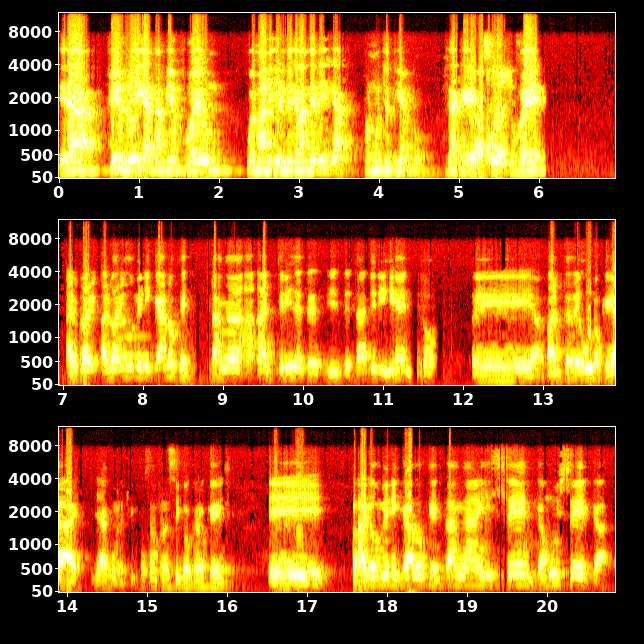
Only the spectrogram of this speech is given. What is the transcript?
era, Phil Regan también fue un fue manager de Grande Liga por mucho tiempo, o sea que tú ves hay varios, dominicanos que están al tri de, estar dirigiendo, eh, aparte de uno que hay, ya con el equipo San Francisco creo que es, eh, varios dominicanos que están ahí cerca, muy cerca,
